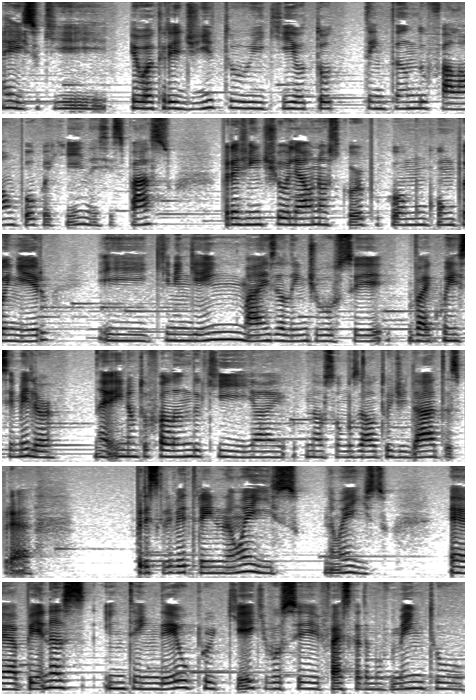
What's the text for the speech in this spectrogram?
É isso que eu acredito e que eu tô tentando falar um pouco aqui nesse espaço para gente olhar o nosso corpo como um companheiro e que ninguém mais além de você vai conhecer melhor. Né? E não tô falando que ai, nós somos autodidatas para prescrever treino, não é isso, não é isso. É apenas entender o porquê que você faz cada movimento,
